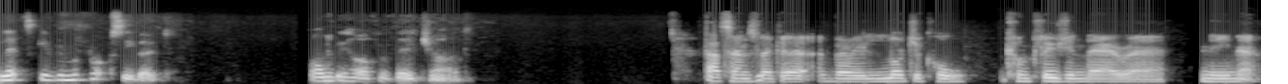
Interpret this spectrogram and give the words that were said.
Let's give them a proxy vote on behalf of their child. That sounds like a, a very logical conclusion there, uh, Nina.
